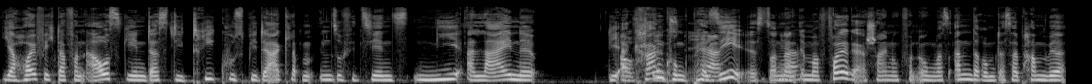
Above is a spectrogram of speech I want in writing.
ja häufig davon ausgehen, dass die Trikuspidalklappeninsuffizienz nie alleine die Erkrankung per ja. se ist, sondern ja. immer Folgeerscheinung von irgendwas anderem. Deshalb haben wir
